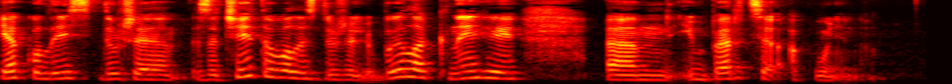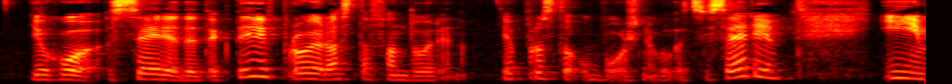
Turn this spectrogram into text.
Я колись дуже зачитувалась, дуже любила книги ем, імперця Акуніна. Його серія детективів про Ераста Фандоріна. Я просто обожнювала цю серію. І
